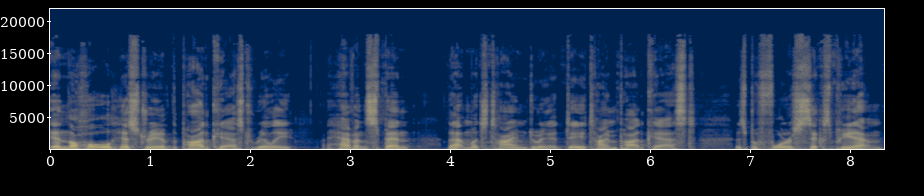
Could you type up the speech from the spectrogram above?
In the whole history of the podcast, really, I haven't spent that much time doing a daytime podcast. It's before 6 p.m.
